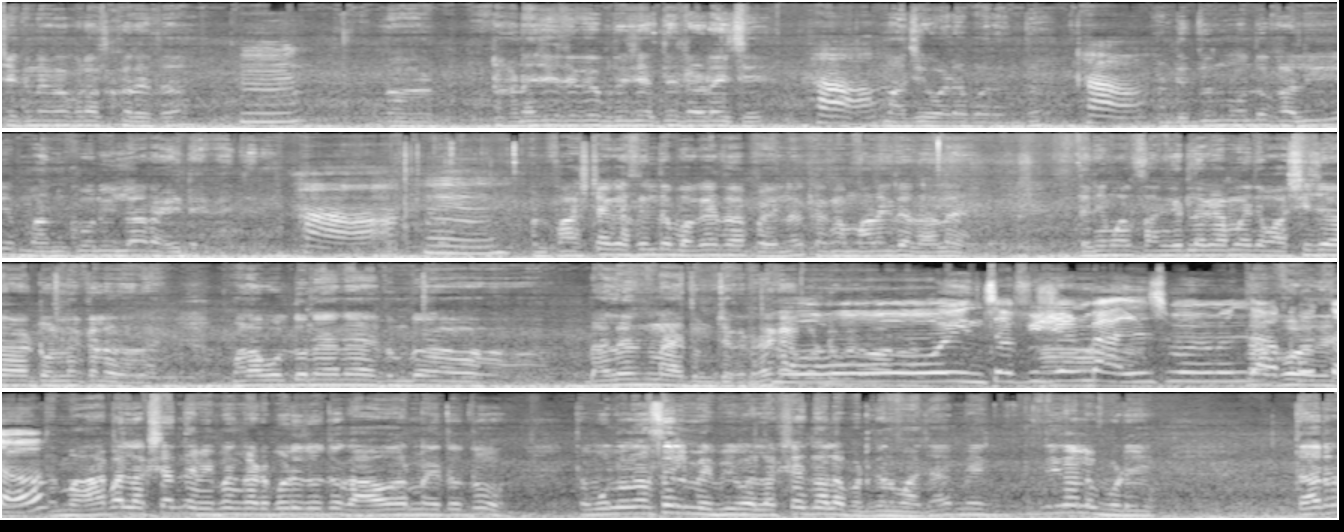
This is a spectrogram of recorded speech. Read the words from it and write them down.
चेक नाका क्रॉस करायचा. ठाण्याचे जे काही ब्रिज आहेत ते चढायचे हा. माझीवाड्यापर्यंत हा. आणि तिथून मग तो खाली मानकोलीला राईट आहे काहीतरी. हा. पण फास्टॅग असेल तर बघायचा पहिलं कारण का मला एकदा झाला आहे त्याने मला सांगितलं काय माहिती वाशीच्या टोलनाक्याला झाला आहे मला बोलतो नाही नाही तुमचा बॅलन्स नाही तुमच्याकडे. काय बोलतो काय? हो इन्सफिशियंट बॅलन्स म्हणून दाखवलं ते. दाखवतं तर मला पण लक्षात नाही मी पण गडबडीत होतो गावावर नाही होतो तर बोलून असेल मे बी लक्षात आलं पटकन माझ्या. मी निघालो पुढे. तर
